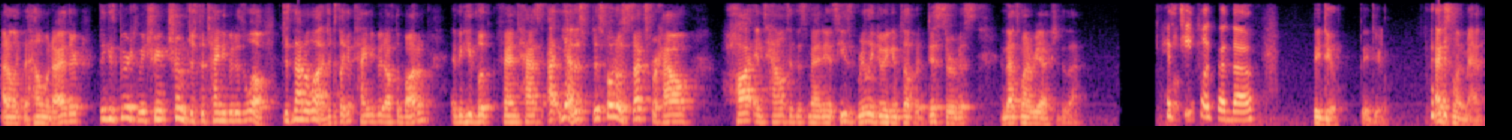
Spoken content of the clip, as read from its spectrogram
I don't like the helmet either. I think his beard can be trim, trimmed just a tiny bit as well. Just not a lot. Just like a tiny bit off the bottom. I think he'd look fantastic. I, yeah, this this photo sucks for how hot and talented this man is. He's really doing himself a disservice, and that's my reaction to that. His Love teeth look good though. They do. They do. Excellent man.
